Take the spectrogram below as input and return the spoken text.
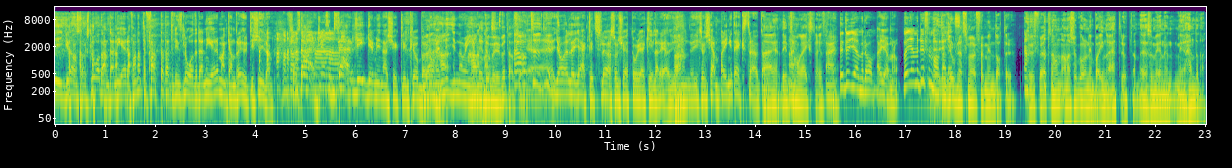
i grönsakslådan där nere för han har inte fattat att det finns lådor där nere man kan dra ut i kylen. Så framstår verkligen som där ligger mina kycklingklubbor. Men De är han, mina och ingen han är annans. dum i huvudet alltså? Eh, Ja, eller jäkligt slö som 21-åriga killar är. Han liksom kämpar inget extra. Utan, Nej, det är inte så många extra. Nej. Men du gömmer dem. Jag gömmer dem. Vad gömmer du för mat Alex? Jordnötssmör för min dotter. För att hon, annars så går hon in bara in och äter upp den alltså med, med händerna.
